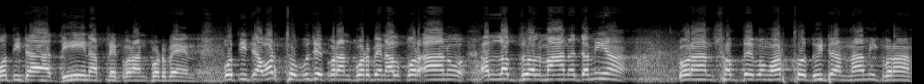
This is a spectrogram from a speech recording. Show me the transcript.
প্রতিটা দিন আপনি কোরআন পড়বেন, প্রতিটা অর্থ বুঝে কোরআন পড়বেন আল কোরআন ও আল্লাহ মানা জামিয়া। কোরআন শব্দ এবং অর্থ দুইটার নামই কোরআন।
